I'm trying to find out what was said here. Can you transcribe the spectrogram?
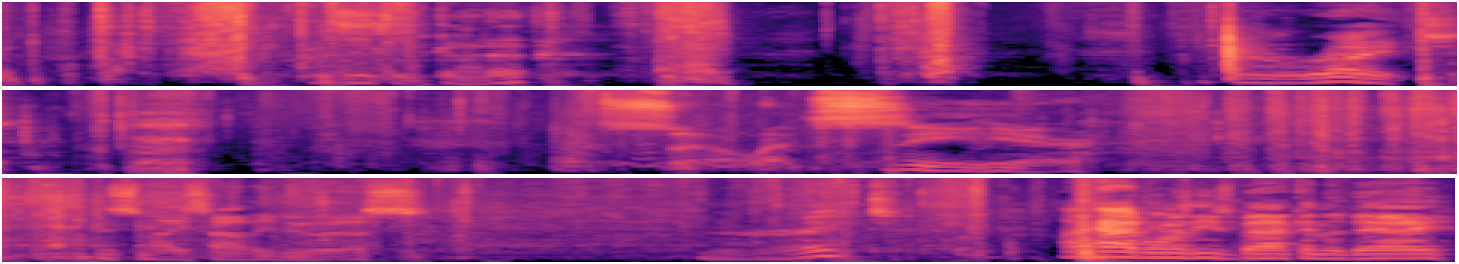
I think we've got it. All right. So let's see here. It's nice how they do this. All right. I had one of these back in the day.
